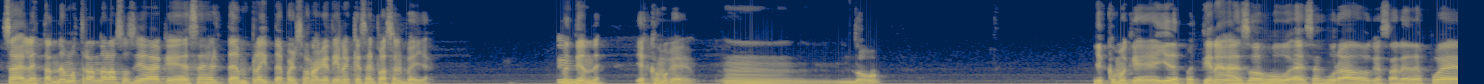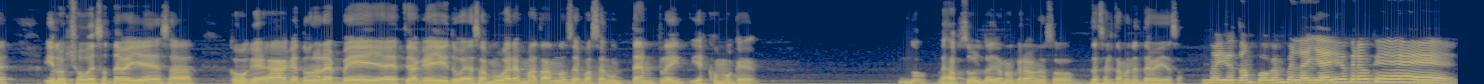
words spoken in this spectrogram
¿sabes? Le están demostrando a la sociedad que ese es el template de persona que tienes que ser para ser bella. ¿Me entiendes? Y es como que, mm, no. Y es como que, y después tienes a, esos, a ese jurado que sale después y los showesos de belleza, como que, ah, que tú no eres bella, esto y aquello, y tú ves a esas mujeres matándose para hacer un template, y es como que, no, es absurdo, yo no creo en eso de certámenes de belleza. No, yo tampoco, en verdad, ya yo creo que,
